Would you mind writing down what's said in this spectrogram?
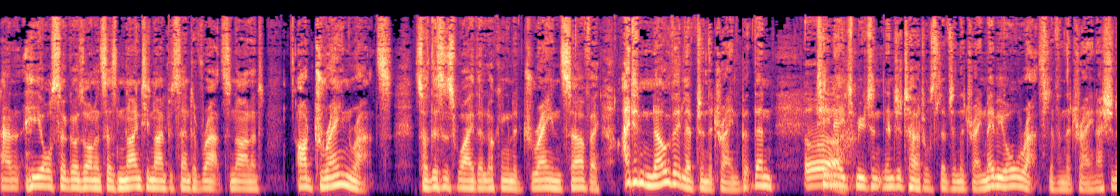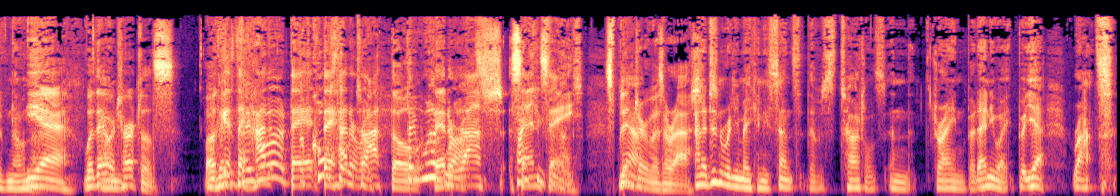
And he also goes on and says 99% of rats in Ireland are drain rats. So this is why they're looking at a drain survey. I didn't know they lived in the drain, but then Teenage Mutant Ninja Turtles lived in the drain. Maybe all rats live in the drain. I should have known that. Yeah, well, they were Um, turtles. Well, I they- guess they, they had were. they, Of course they had they a rat though. They were had a rat rats. Thank you for sensei. that. Splinter Yeah. was a rat. and it didn't really make any sense that there was turtles in the drain. But anyway, but yeah, rats.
